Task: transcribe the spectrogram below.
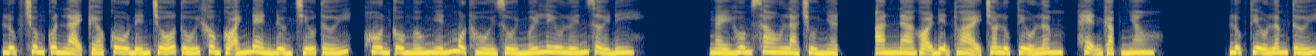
Lục Trung Quân lại kéo cô đến chỗ tối không có ánh đèn đường chiếu tới, hôn cô ngấu nghiến một hồi rồi mới lưu luyến rời đi. Ngày hôm sau là chủ nhật, Anna gọi điện thoại cho Lục Tiểu Lâm, hẹn gặp nhau. Lục Tiểu Lâm tới,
